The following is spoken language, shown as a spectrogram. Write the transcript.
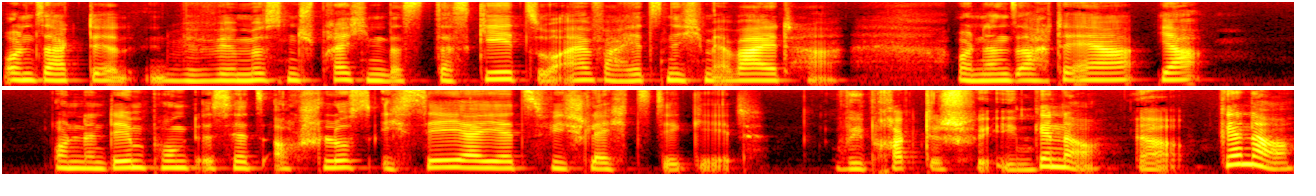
und sagte, wir müssen sprechen, das, das geht so einfach jetzt nicht mehr weiter. Und dann sagte er, ja, und an dem Punkt ist jetzt auch Schluss. Ich sehe ja jetzt, wie schlecht es dir geht. Wie praktisch für ihn. Genau. Ja. Genau.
